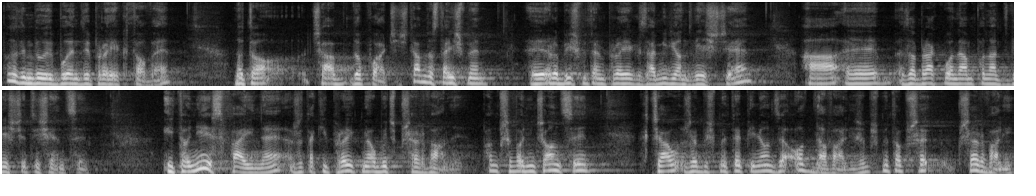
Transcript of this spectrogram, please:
poza tym były błędy projektowe, no to trzeba dopłacić. Tam dostaliśmy, y, robiliśmy ten projekt za milion dwieście, a y, zabrakło nam ponad 200 tysięcy. I to nie jest fajne, że taki projekt miał być przerwany. Pan przewodniczący chciał, żebyśmy te pieniądze oddawali, żebyśmy to prze, przerwali.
